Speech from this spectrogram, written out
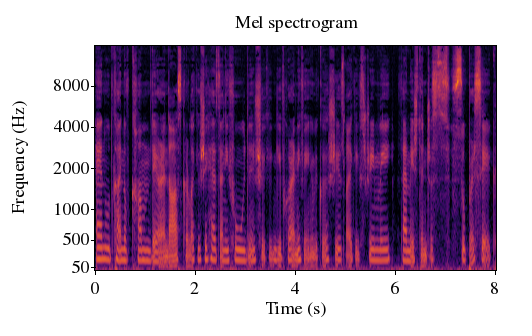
and would kind of come there and ask her like if she has any food and she can give her anything because she's like extremely famished and just super sick.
